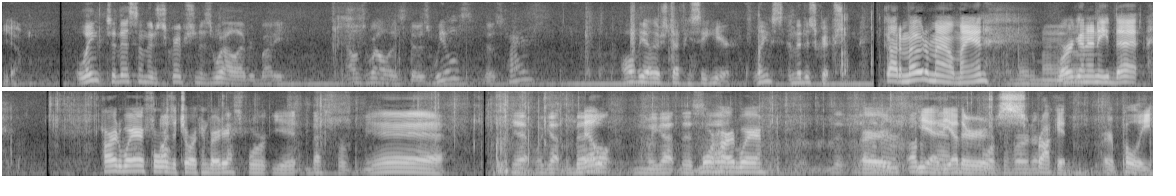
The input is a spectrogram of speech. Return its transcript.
Yeah. Link to this in the description as well, everybody. as well as those wheels, those tires, all the other stuff you see here. Links in the description. Got a motor mount, man. Motor mount. We're gonna need that. Hardware for the torque converter. That's for yeah. That's for yeah. Yeah, we got the belt, Belt. and we got this. More uh, hardware, the- the or other- other yeah, the other sprocket or pulley.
